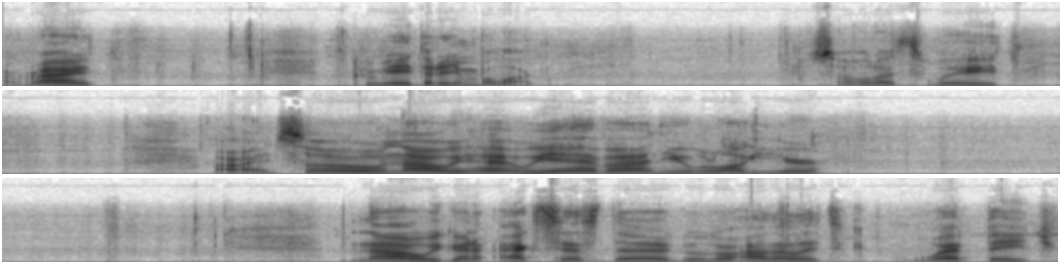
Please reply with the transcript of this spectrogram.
Alright create a new blog so let's wait. Alright so now we have we have a new blog here. Now we're gonna access the Google Analytics web page.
